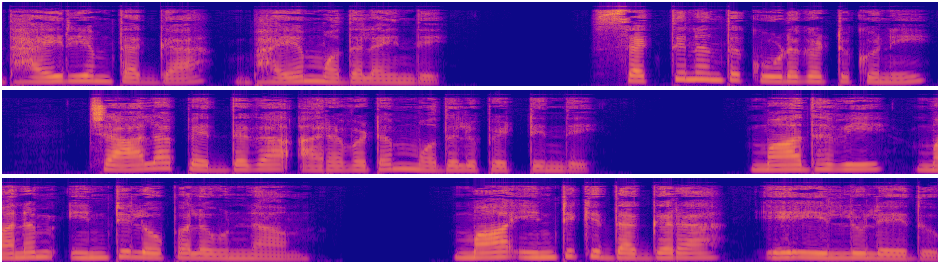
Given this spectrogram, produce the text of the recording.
ధైర్యం తగ్గా భయం మొదలైంది. శక్తినంత కూడగట్టుకుని చాలా పెద్దగా అరవటం మొదలుపెట్టింది. మాధవి మనం ఇంటి లోపల ఉన్నాం. మా ఇంటికి దగ్గర ఏ ఇల్లు లేదు.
